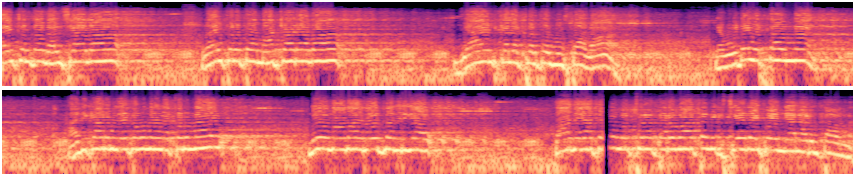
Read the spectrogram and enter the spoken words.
రైతులతో కలిసావా? రైతులతో మాట్లాడావా? జాయింట్ కలెక్టర్తో చూస్తావా? నేను ఒకటే చెప్తా ఉన్నా. అధికారం లేకముందు నువ్వు ఎక్కడున్నావు? నువ్వు మామూలు రోడ్లో తిరిగావు. పాదయాత్ర వచ్చిన తర్వాత నీకు చేదైపోయింది అని అడుగుతా ఉన్నా.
